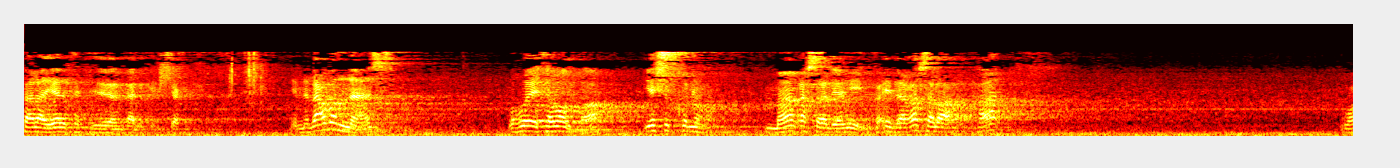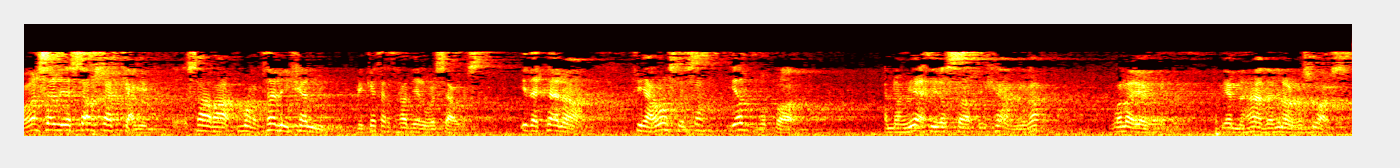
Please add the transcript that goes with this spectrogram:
فلا يلتفت إلى ذلك الشك. لأن بعض الناس وهو يتوضأ يشك أنه ما غسل اليمين فإذا غسلها وغسل اليسار شك يعني صار مرتبكا بكثرة هذه الوساوس. إذا كان فيها وسوسة يضبط أنه يأتي إلى الصلاة الكاملة ولا يلتفت لأن هذا من الوسواس.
